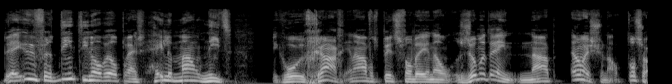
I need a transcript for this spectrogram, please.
De EU verdient die Nobelprijs helemaal niet. Ik hoor u graag in avondspits van WNL zometeen na het NOS Journaal. Tot zo.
